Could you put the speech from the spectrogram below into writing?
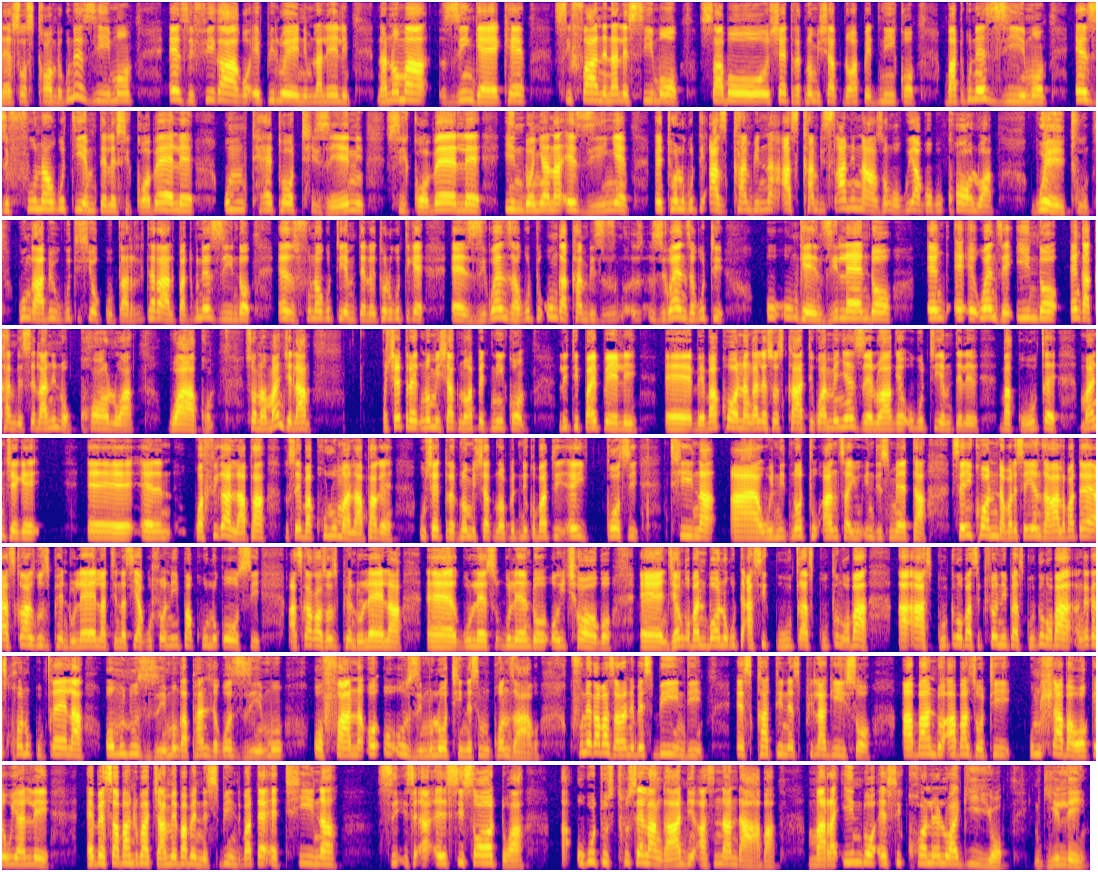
leso sithombe kunezimo ezifikako empilweni mlaleli nanoma zingekhe sifane nalesimo sabo Shadrach noMeshach noAbednego but kunezimo ezifuna ukuthi yemtele sigobele umthetho thizeni sigobele indonyana ezinye ethola ukuthi azikhambi na asikhambisani nazo ngokuya kokukholwa kwethu kungabi ukuthi siyoguqa literal but kunezinto ezifuna ukuthi emtelo ethola ukuthi ke eh, zikwenza ukuthi ungakhambisi zikwenze ukuthi ungenzi lento e, e, wenze into engakhambiselani nokukholwa kwakho sona manje la uShadrach noMeshach noAbednego lithi iBhayibheli eh bebakhona ngaleso sikhathi kwamenyezelwa ke ukuthi yemdele baguqe manje ke eh kwafika lapha sebakhuluma lapha ke uShadrach noMeshach noAbednego bathi hey Nkosi thina uh we need not to answer you in this matter seyikhona indaba leseyenzakala but eh, asikwazi ukuziphendulela thina siyakuhlonipha khulu nkosi asikakwazi uziphendulela eh kulento oyichoko eh njengoba nibona ukuthi asiguca siguqi ngoba asiguqi ngoba sikuhlonipha siguqi ngoba angeke sikhona ukugucela omunye uzimu ngaphandle kozimu ofana uzimu lothini esimkhonzako kufuneka abazalwane besibindi esikhathini esiphilakiso abantu abazothi umhlaba wonke uyale ebese abantu bajame babe nesibindi bathe ethina eh, eh, sisodwa ukuthi usithusela ngani asinandaba mara into esikholelwa kiyo ngile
